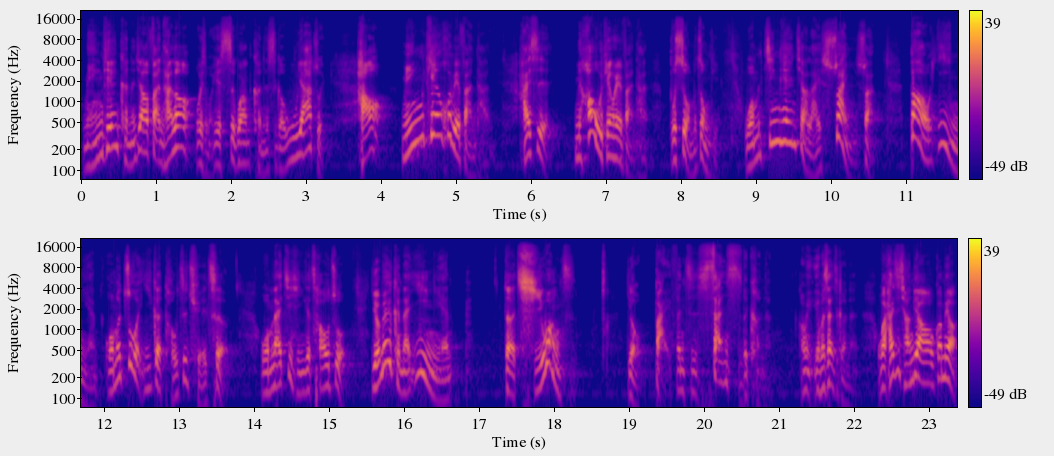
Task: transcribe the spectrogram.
明天可能就要反弹喽。为什么？因为世光可能是个乌鸦嘴。好，明天会不会反弹？还是你后天会反弹？不是我们重点。我们今天就要来算一算，报一年，我们做一个投资决策，我们来进行一个操作，有没有可能一年的期望值有百分之三十的可能？有没有三十可能？我还是强调哦，关没有？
